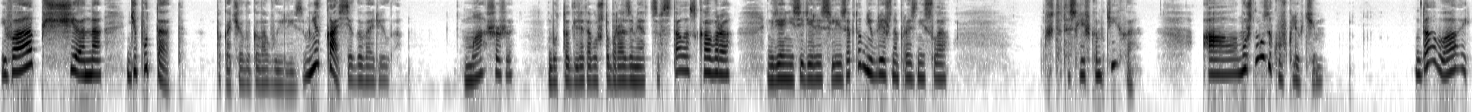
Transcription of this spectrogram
И вообще она депутат, — покачала головой Лиза. Мне Кася говорила. Маша же, будто для того, чтобы размяться, встала с ковра, где они сидели с Лизой, а потом небрежно произнесла. — Что-то слишком тихо. — а может, музыку включим? — Давай,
